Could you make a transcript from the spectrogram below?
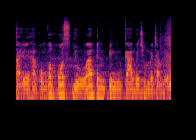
สัยเลยครับ ผมก็โพสต์อยู่ว่าเป็นเป็นการประชุมประจำปี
